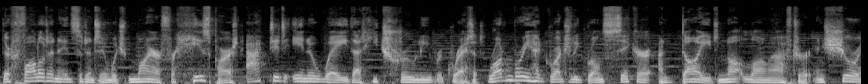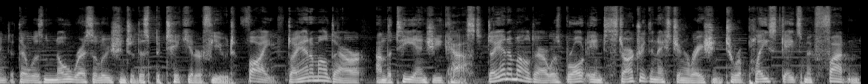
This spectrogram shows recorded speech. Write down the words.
there followed an incident in which Meyer, for his part, acted in a way that he truly regretted. Roddenberry had gradually grown sicker and died not long after, ensuring that there was no resolution to this particular feud. 5. Diana Muldaur and the TNG cast. Diana Muldaur was brought in to Star Trek The Next Generation to replace Gates McFadden,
